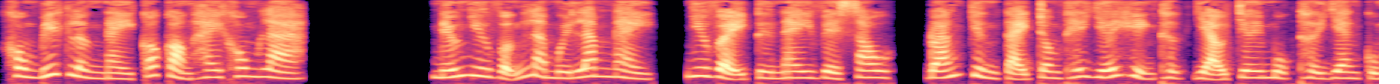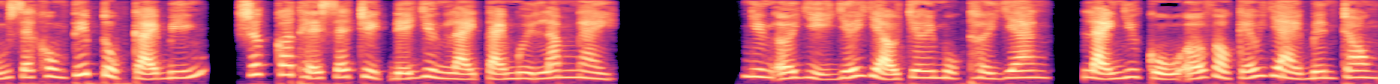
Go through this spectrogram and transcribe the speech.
Không biết lần này có còn hay không là. Nếu như vẫn là 15 ngày, như vậy từ nay về sau, đoán chừng tại trong thế giới hiện thực dạo chơi một thời gian cũng sẽ không tiếp tục cải biến, rất có thể sẽ triệt để dừng lại tại 15 ngày. Nhưng ở dị giới dạo chơi một thời gian, lại như cũ ở vào kéo dài bên trong.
